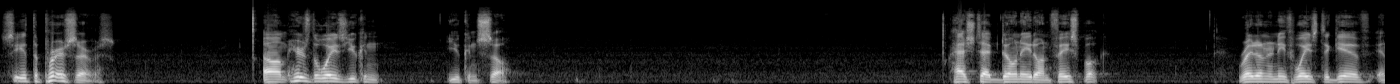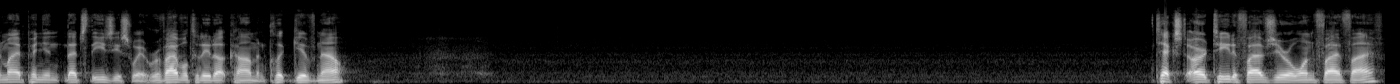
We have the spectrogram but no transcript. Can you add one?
See you at the prayer service. Um, here's the ways you can you can sow. Hashtag donate on Facebook. Right underneath ways to give, in my opinion, that's the easiest way. Revivaltoday.com and click give now. Text RT to 50155.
